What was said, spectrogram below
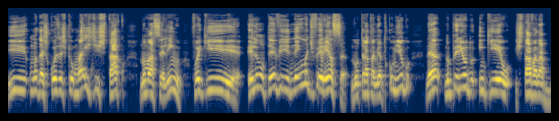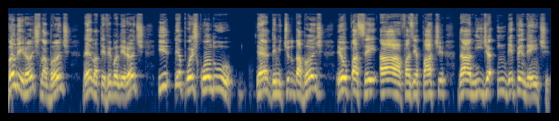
e uma das coisas que eu mais destaco no Marcelinho foi que ele não teve nenhuma diferença no tratamento comigo, né? No período em que eu estava na Bandeirantes, na Band, né, na TV Bandeirantes, e depois quando é, demitido da Band, eu passei a fazer parte da mídia independente,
